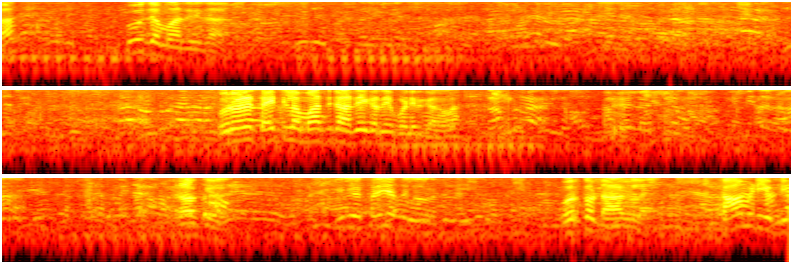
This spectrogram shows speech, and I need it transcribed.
ஆ? பூஜை மாதிரி தான் ஒருவேளை டைட்டில மாத்திட்டு அதே கதையை பண்ணிருக்காங்களா? ஓகே ஒர்க் அவுட் ஆகல. காமெடி எப்படி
